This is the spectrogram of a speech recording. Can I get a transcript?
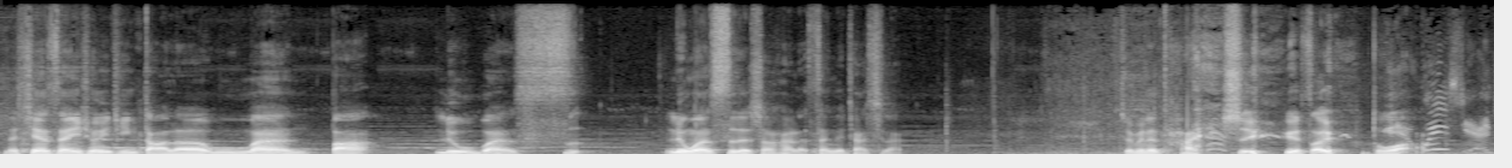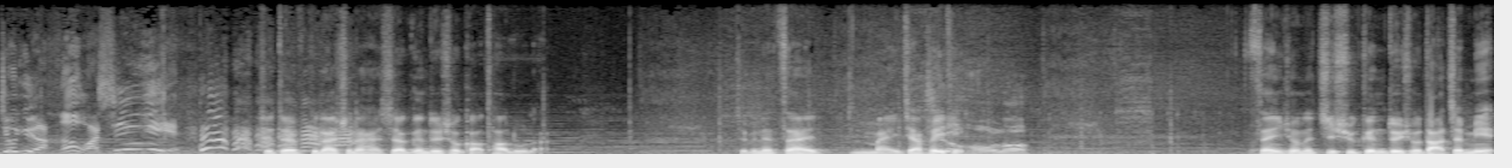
那现在三英雄已经打了五万八、六万四、六万四的伤害了，三个加起来，这边的塔也是越造越多啊。这对 F 来说呢，还是要跟对手搞套路了。这边呢，再买一架飞艇。三英雄呢，继续跟对手打正面。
